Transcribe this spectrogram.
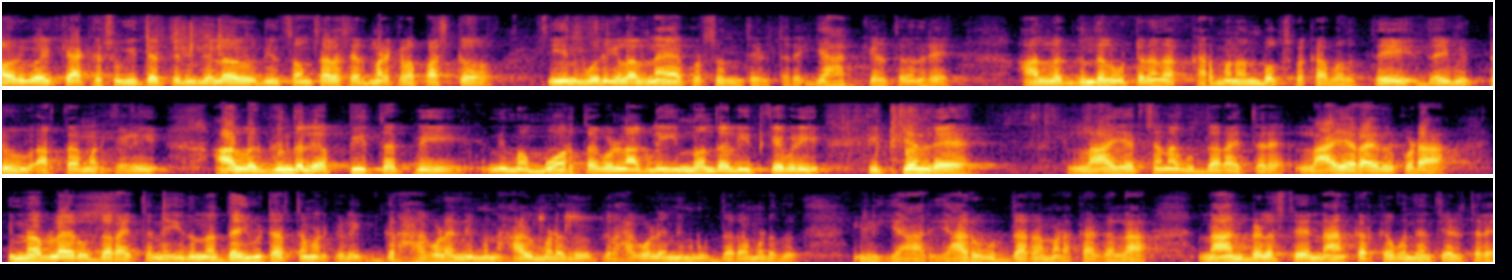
ಅವ್ರಿಗೆ ಹೋಗಿ ಕ್ಯಾಕೆ ಸುಗೀತಾ ಇರ್ತೀನಿ ಇದೆಲ್ಲ ನೀನು ಸಂಸಾರ ಸೆಟ್ ಮಾಡ್ಕೊಳ್ಳ ಫಸ್ಟು ನೀನು ಊರಿಗೆಲ್ಲ ನ್ಯಾಯ ಕೊಡಿಸು ಅಂತ ಹೇಳ್ತಾರೆ. ಯಾಕೆ ಕೇಳ್ತಾರೆ ಅಂದರೆ, ಆ ಲಗ್ನದಲ್ಲಿ ಹುಟ್ಟಿರೋದು ಆ ಕರ್ಮನ ಅನುಭವಿಸ್ಬೇಕಾ ಬರುತ್ತೆ ದಯವಿಟ್ಟು ಅರ್ಥ ಮಾಡ್ಕೊಳ್ಳಿ. ಆ ಲಗ್ನದಲ್ಲಿ ಅಪ್ಪಿ ತಪ್ಪಿ ನಿಮ್ಮ ಮುಹೂರ್ತಗಳನ್ನಾಗಲಿ ಇನ್ನೊಂದಲ್ಲಿ ಇಟ್ಕೊಬೇಡಿ ಇಟ್ಕೆಂದ್ರೆ ಲಾಯರ್ ಚೆನ್ನಾಗಿ ಉದ್ಧಾರ ಆಯ್ತಾರೆ. ಲಾಯರ್ ಆದರೂ ಕೂಡ ಇನ್ನೊಬ್ಬ ಲಾಯರ್ ಉದ್ಧಾರ ಆಯ್ತಾನೆ? ಇದನ್ನು ದಯವಿಟ್ಟು ಅರ್ಥ ಮಾಡ್ಕೊಳ್ಳಿ. ಗ್ರಹಗಳೇ ನಿಮ್ಮನ್ನು ಹಾಳು ಮಾಡೋದು, ಗ್ರಹಗಳೇ ನಿಮ್ಮನ್ನು ಉದ್ಧಾರ ಮಾಡೋದು. ಇಲ್ಲಿ ಯಾರು ಯಾರು ಉದ್ಧಾರ ಮಾಡೋಕ್ಕಾಗಲ್ಲ. ನಾನು ಬೆಳೆಸ್ದೆ, ನಾನು ಕರ್ಕೊಬಂದೆ ಅಂತ ಹೇಳ್ತಾರೆ.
